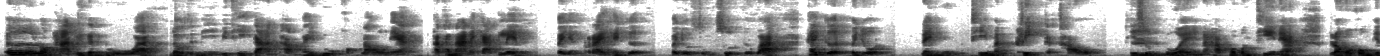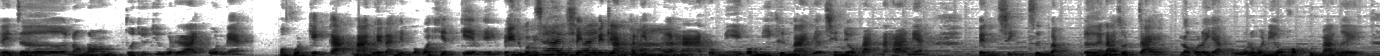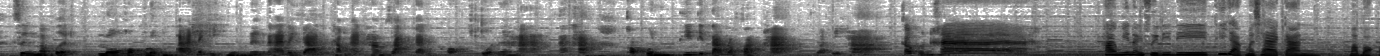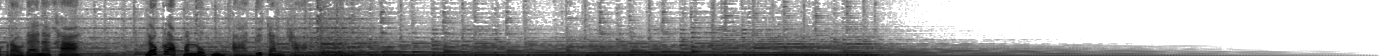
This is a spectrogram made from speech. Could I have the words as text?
เออลองหาดูกันดูว่าเราจะมีวิธีการทำให้ลูกของเราเนี่ยพัฒนาในการเล่นไปอย่างไรให้เกิดประโยชน์สูงสุด หรือว่าให้เกิดประโยชน์ในมุมที่มันคลิกกับเขาที่สุดด้วยนะคะ เพราะบางทีเนี่ยเราก็คงจะได้เจอน้องๆตัวจิ๋วๆหลายๆคนเนี่ยบางคนเก่งกาจมากเลยนะเห็นบอกว่าเขียนเกมเองได้ด้วยใช่เป็นใช่เป็นนักผลิตก่งมาเนื้อหาตรงนี้ก็มีขึ้นมาเยอะเช่นเดียวกันนะคะเนี่ย เป็นสิ่งซึ่งแบบเออน่าสนใจ เราก็เลยอยากรู้แล้ววันนี้ก็ขอบคุณมากเลย ซึ่งมาเปิดโลกของหลบมุมอ่านในอีกมุมหนึ่งนะคะในการทำงานข้ามศาสตร์กันของตัวเนื้อหานะคะ ขอบคุณที่ติดตามรับฟังค่ะสวัสดีค่ะขอบคุณค่ะหากมีหนังสือดีๆ ที่อยากมาแชร์กัน มาบอกกับเราได้นะคะ แล้วกลับมาหลบมุมอ่านด้วยกันค่ะ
